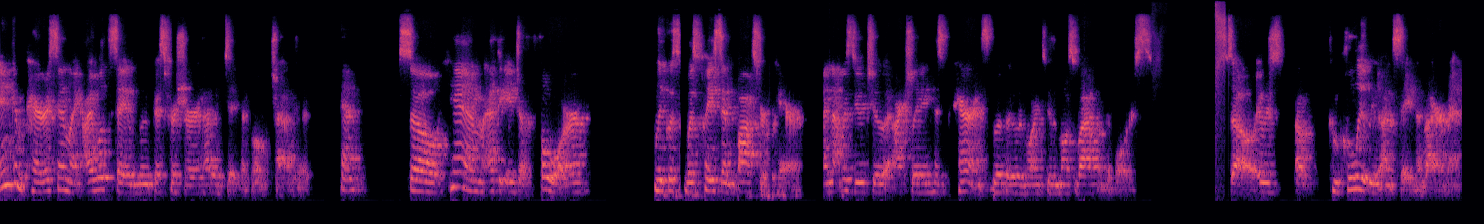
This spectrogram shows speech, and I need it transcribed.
in comparison, like I would say Lucas for sure had a difficult childhood. Yeah. So him at the age of four, Lucas was placed in foster care. And that was due to actually his parents literally were going through the most violent divorce. So it was a completely unsafe environment.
